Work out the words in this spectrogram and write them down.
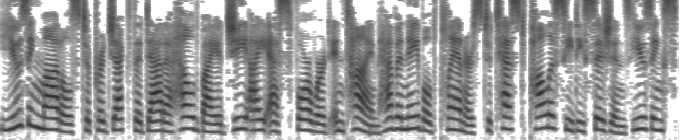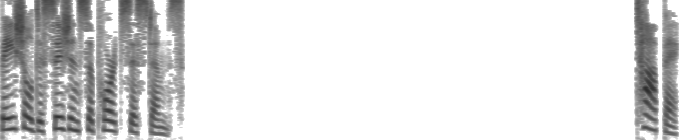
Using models to project the data held by a GIS forward in time have enabled planners to test policy decisions using spatial decision support systems. Topic.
